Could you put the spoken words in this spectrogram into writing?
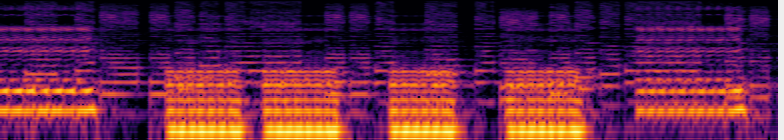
はあはあはあはあはあ。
